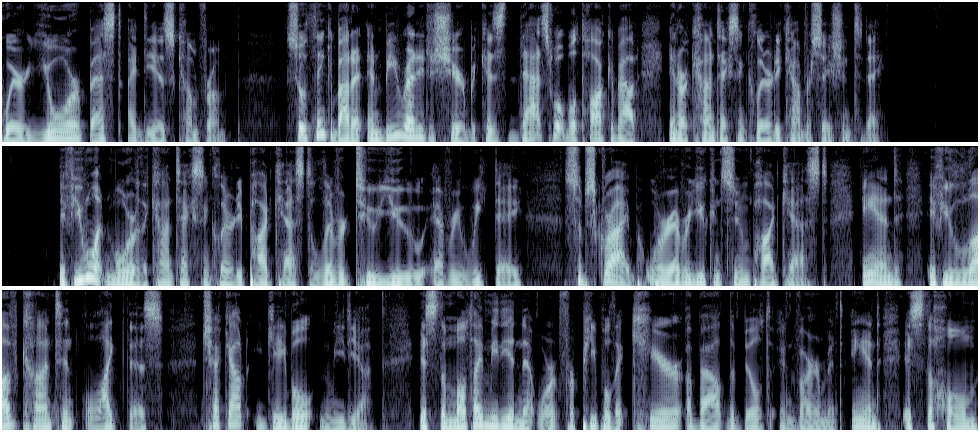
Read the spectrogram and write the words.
where your best ideas come from. So think about it and be ready to share because that's what we'll talk about in our context and clarity conversation today. If you want more of the Context and Clarity podcast delivered to you every weekday, subscribe wherever you consume podcasts. And if you love content like this, check out Gable Media. It's the multimedia network for people that care about the built environment, and it's the home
